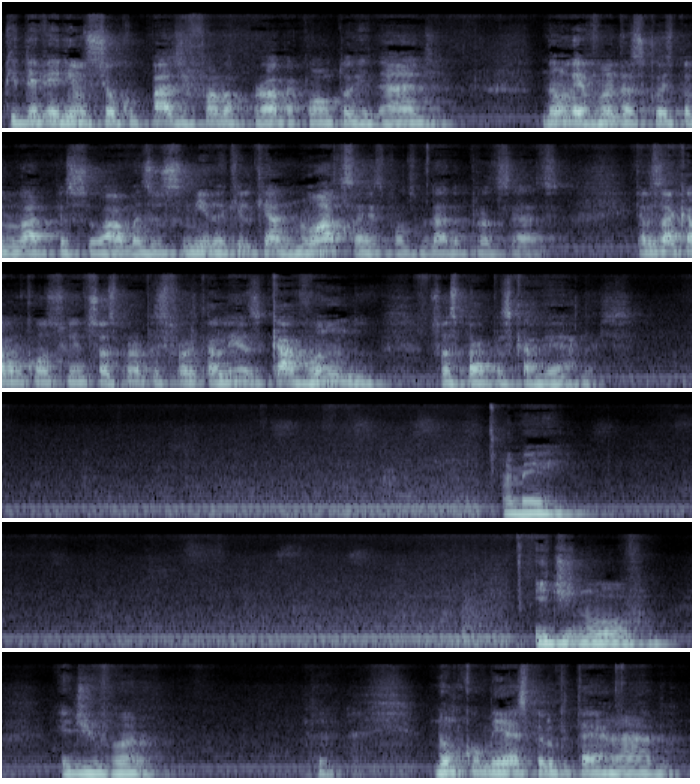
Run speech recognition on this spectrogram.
que deveriam ser ocupados de forma própria, com autoridade, não levando as coisas pelo lado pessoal, mas assumindo aquilo que é a nossa responsabilidade do processo, elas acabam construindo suas próprias fortalezas, cavando suas próprias cavernas. Amém. E de novo, Edivan, não comece pelo que está errado.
